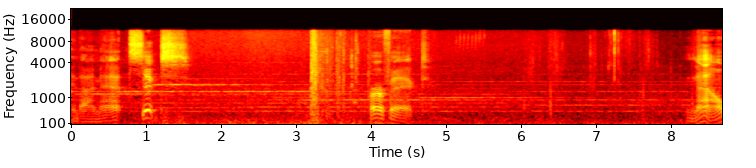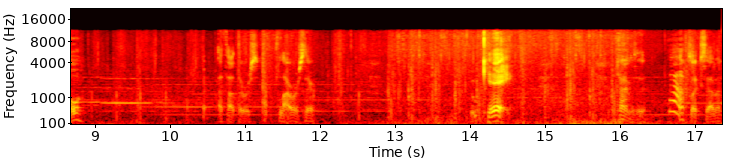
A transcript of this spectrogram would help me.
And I'm at six. Perfect. Now... I thought there was flowers there. Okay. What time is it? Ah, it's like 7.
